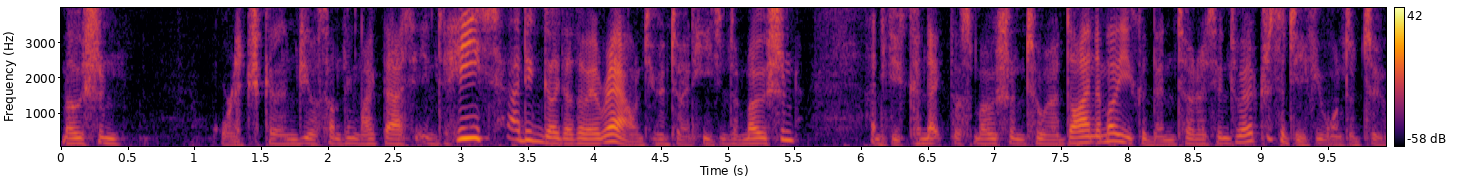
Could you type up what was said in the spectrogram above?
motion or electrical energy or something like that into heat, and you can go the other way around. You can turn heat into motion, and if you connect this motion to a dynamo, you could then turn it into electricity if you wanted to.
